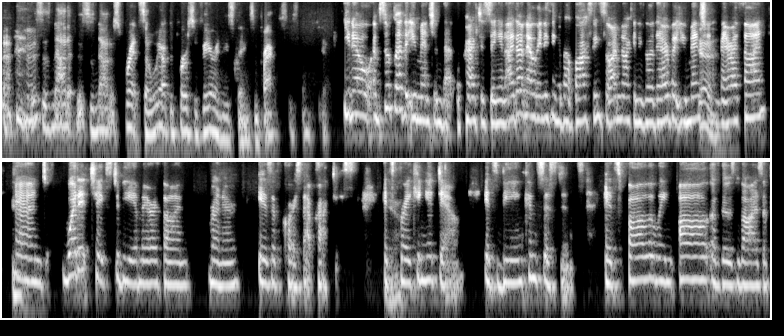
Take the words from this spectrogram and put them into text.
Mm-hmm. this is not a, this is not a sprint, so we have to persevere in these things and practice these things. Yeah. You know, I'm so glad that you mentioned that the practicing, and I don't know anything about boxing, so I'm not going to go there. But you mentioned yeah. marathon, yeah. and what it takes to be a marathon runner is, of course, that practice. It's yeah. breaking it down. It's being consistent. It's following all of those laws of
